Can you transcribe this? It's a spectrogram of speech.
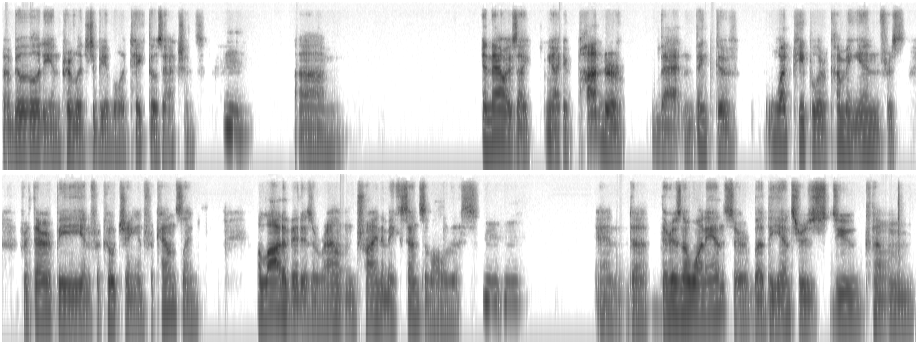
ability and privilege to be able to take those actions. Mm. Um, and now as I, you know, I ponder that and think of what people are coming in for for therapy and for coaching and for counseling, a lot of it is around trying to make sense of all of this. Mm-hmm. And uh, there is no one answer, but the answers do come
